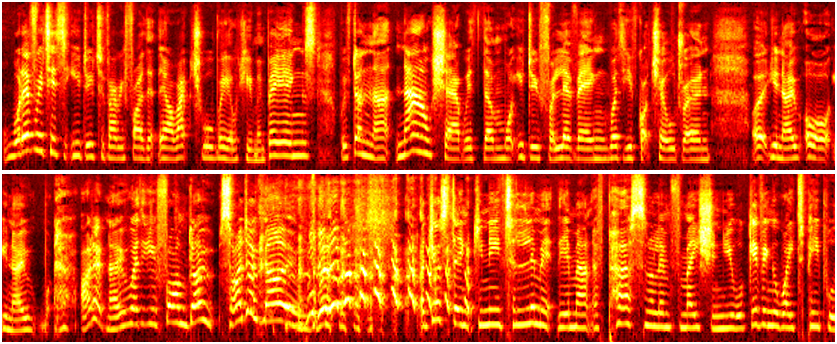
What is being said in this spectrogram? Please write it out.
whatever it is that you do to verify that they are actual real human beings we've done that. Now share with them what you do for a living whether you've got children or you know or you know i don't know whether you farm goats. I don't know. I just think you need to limit the amount of personal information you are giving away to people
